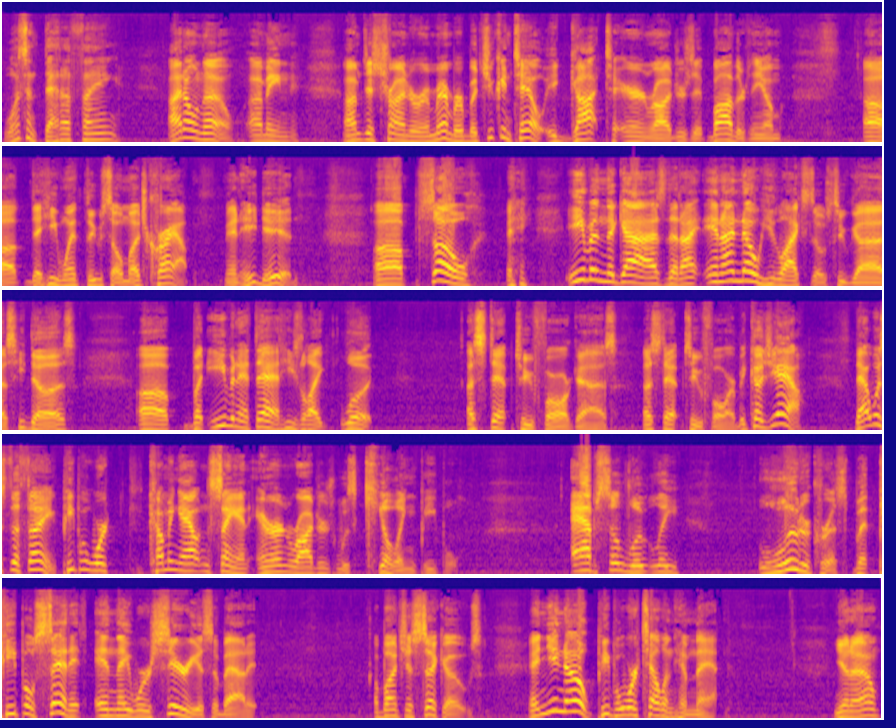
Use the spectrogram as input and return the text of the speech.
Wasn't that a thing? I don't know. I mean, I'm just trying to remember, but you can tell it got to Aaron Rodgers. It bothered him uh, that he went through so much crap, and he did. Uh, so even the guys that I and I know he likes those two guys, he does. Uh, but even at that, he's like, look, a step too far, guys. A step too far. Because yeah, that was the thing. People were coming out and saying Aaron Rodgers was killing people. Absolutely ludicrous, but people said it and they were serious about it. A bunch of sickos. And you know, people were telling him that. You know?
